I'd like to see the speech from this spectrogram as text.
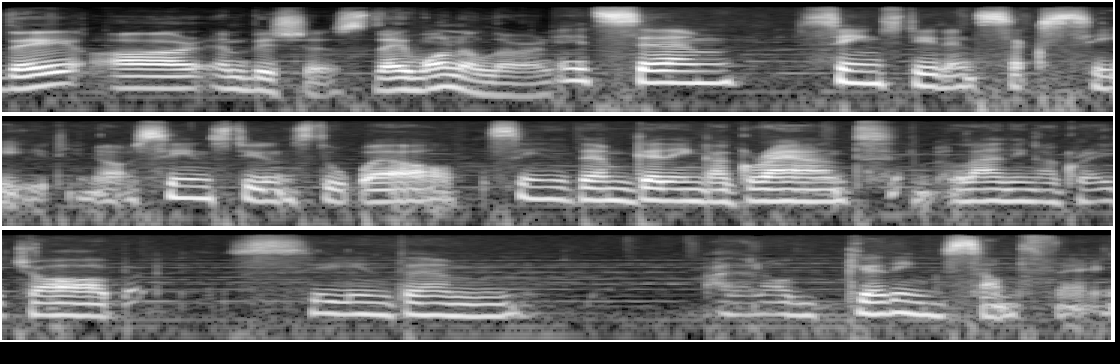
they are ambitious, they want to learn. It's um, seeing students succeed, you know, seeing students do well, seeing them getting a grant, landing a great job, seeing them, I don't know, getting something,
